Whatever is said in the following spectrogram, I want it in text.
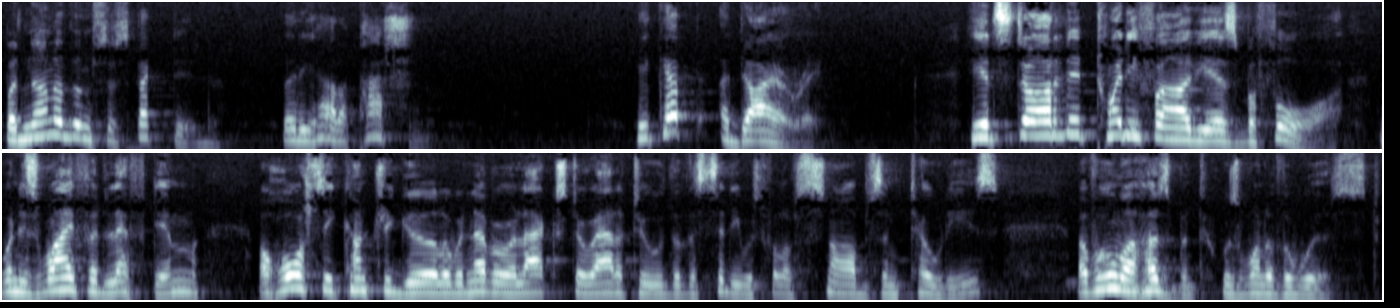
But none of them suspected that he had a passion. He kept a diary. He had started it 25 years before, when his wife had left him, a horsey country girl who had never relaxed her attitude that the city was full of snobs and toadies, of whom her husband was one of the worst.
